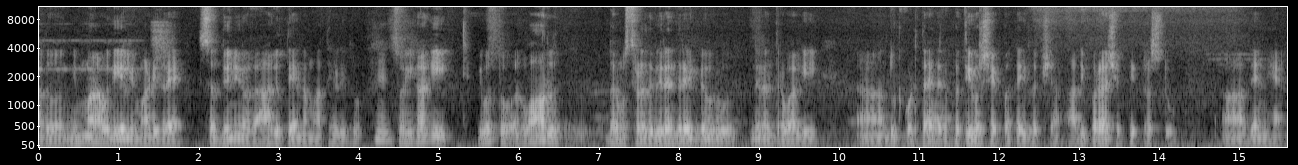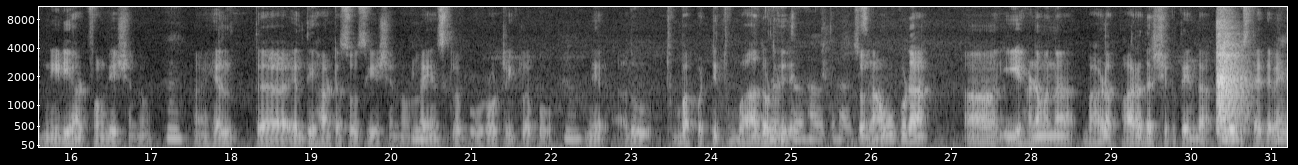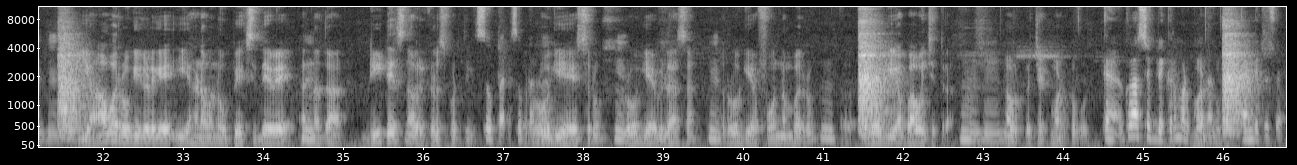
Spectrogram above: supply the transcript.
ಅದು ನಿಮ್ಮ ಅವಧಿಯಲ್ಲಿ ಮಾಡಿದರೆ ಸದ್ವಿನಿಯೋಗ ಆಗುತ್ತೆ ಅನ್ನೋ ಮಾತು ಹೇಳಿದರು. ಸೊ ಹೀಗಾಗಿ ಇವತ್ತು ಹಲವಾರು ಧರ್ಮಸ್ಥಳದ ವೀರೇಂದ್ರ ಹೆಗ್ಡೆ ಅವರು ನಿರಂತರವಾಗಿ ದುಡ್ಡು ಕೊಡ್ತಾ ಇದ್ದಾರೆ. ಪ್ರತಿ ವರ್ಷ ಎಪ್ಪತ್ತೈದು ಲಕ್ಷ. ಆದಿಪರಾಶಕ್ತಿ ಟ್ರಸ್ಟು ದೆನ್ ನೀಡಿ heart foundation. Health healthy heart association lions club rotary club ಅದು ತುಂಬ ಪಟ್ಟಿ ತುಂಬ ದೊಡ್ಡದಿದೆ. ಸೊ ನಾವು ಕೂಡ ಈ ಹಣವನ್ನು ಬಹಳ ಪಾರದರ್ಶಕತೆಯಿಂದ ಉಪಯೋಗಿಸ್ತಾ ಇದ್ದೇವೆ. ಯಾವ ರೋಗಿಗಳಿಗೆ ಈ ಹಣವನ್ನು ಉಪಯೋಗಿಸಿದ್ದೇವೆ ಅನ್ನೋದ ಡೀಟೇಲ್ಸ್ನ ಅವ್ರಿಗೆ ಕಳಿಸ್ಕೊಡ್ತೀವಿ. Super super. ರೋಗಿಯ ಹೆಸರು ರೋಗಿಯ ವಿಳಾಸ ರೋಗಿಯ ಫೋನ್ ನಂಬರು ರೋಗಿಯ ಭಾವಚಿತ್ರ. ಅವ್ರು ಚೆಕ್ ಮಾಡ್ಕೋಬಹುದು ಕ್ರಾಸ್ ಚೆಕ್ ಬೇಕಾದ್ರೆ ಮಾಡ್ಕೊಳ್ತಾನೆ ಖಂಡಿತ ಸರ್.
